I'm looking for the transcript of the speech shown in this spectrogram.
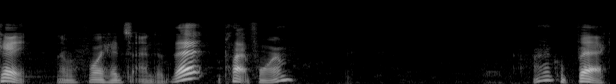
Okay, now before I head onto that platform, I'm gonna go back.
